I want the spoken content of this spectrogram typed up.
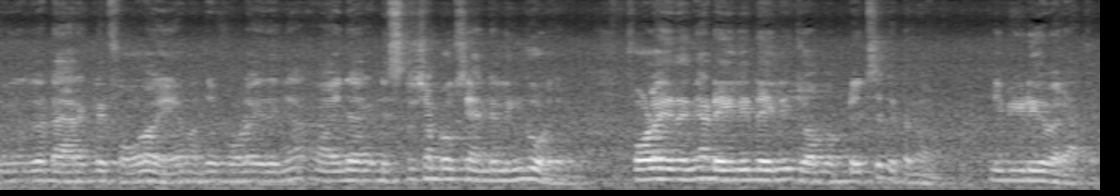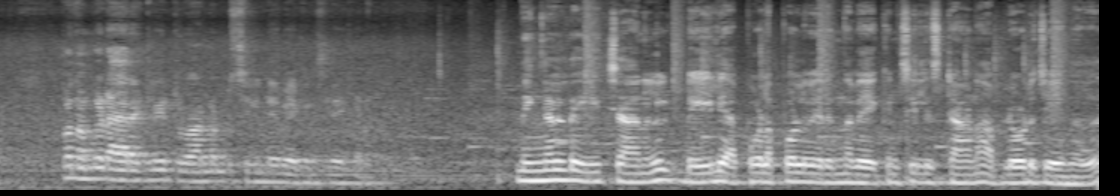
നിങ്ങൾക്ക് ഡയറക്റ്റ്ലി ഫോളോ ചെയ്യാം. അത് ഫോളോ ചെയ്ത് കഴിഞ്ഞാൽ അതിന്റെ ഡിസ്ക്രിപ്ഷൻ ബോക്സിൽ എന്റെ ലിങ്ക് കൊടുത്തിട്ടുണ്ട്. ഫോളോ ചെയ്ത് കഴിഞ്ഞാൽ ഡെയിലി ഡെയിലി ജോബ് അപ്ഡേറ്റ്സ് കിട്ടുന്നതാണ് ഈ വീഡിയോ വരാത്ത അപ്പോൾ നമുക്ക് ഡയറക്റ്റ്ലി ട്രിവാൻഡ്രം ഡിസ്ട്രിക്റ്റിന്റെ വേക്കൻസിയിലേക്ക് കിടക്കാം. നിങ്ങളുടെ ഈ ചാനൽ ഡെയിലി അപ്പോൾ അപ്പോൾ വരുന്ന വേക്കൻസി ലിസ്റ്റാണ് അപ്ലോഡ് ചെയ്യുന്നത്.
